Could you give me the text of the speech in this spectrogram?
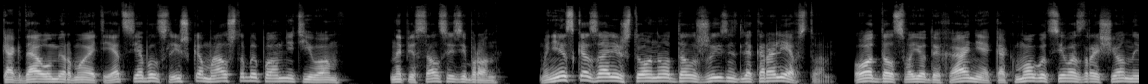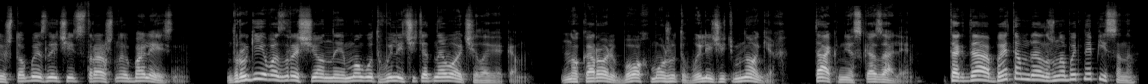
Когда умер мой отец, я был слишком мал, чтобы помнить его, написал Сизиброн. Мне сказали, что он отдал жизнь для королевства, отдал свое дыхание, как могут все возвращенные, чтобы излечить страшную болезнь. Другие возвращенные могут вылечить одного человека, но король-бог может вылечить многих. Так мне сказали. Тогда об этом должно быть написано,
